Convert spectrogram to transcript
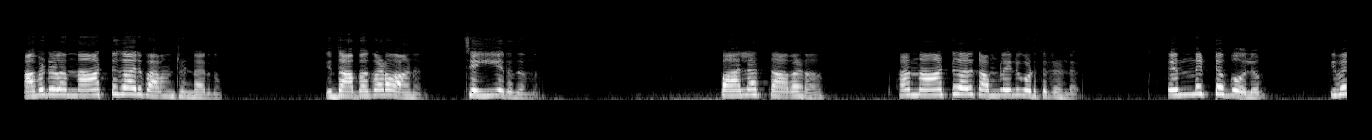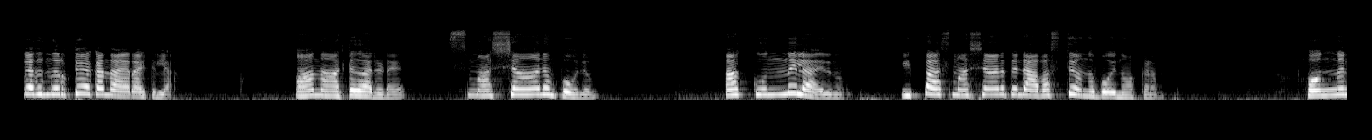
അവിടെയുള്ള നാട്ടുകാർ പറഞ്ഞിട്ടുണ്ടായിരുന്നു ഇത് അപകടമാണ് ചെയ്യരുതെന്ന്. പല തവണ ആ നാട്ടുകാർ കംപ്ലൈന്റ് കൊടുത്തിട്ടുണ്ട്. എന്നിട്ട് പോലും ഇവരത് നിർത്തിവെക്കാൻ തയ്യാറായിട്ടില്ല. ആ നാട്ടുകാരുടെ ശ്മശാനം പോലും ആ കുന്നിലായിരുന്നു. ഇപ്പം ആ ശ്മശാനത്തിന്റെ അവസ്ഥ ഒന്ന് പോയി നോക്കണം. ഒന്നും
